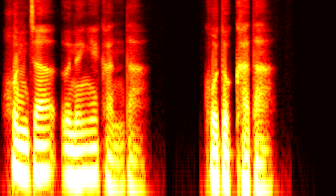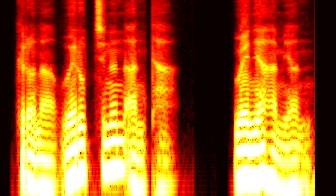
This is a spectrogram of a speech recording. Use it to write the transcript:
혼자 은행에 간다. 고독하다. 그러나 외롭지는 않다. 왜냐하면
